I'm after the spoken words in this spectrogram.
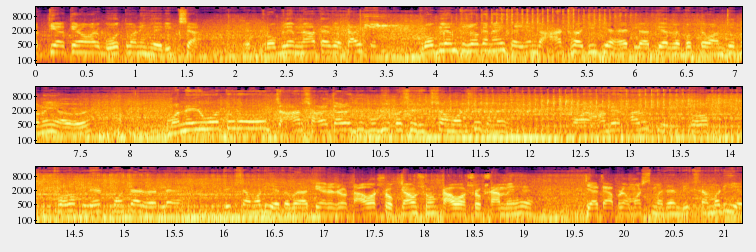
અત્યારે અત્યારે અમારે ગોતવાની છે રિક્ષા. એક પ્રોબ્લેમ ના થાય તો ચાલશે. પ્રોબ્લેમ તો જો કે નહીં થાય, કેમ કે આઠ વાગી ગયા એટલે અત્યારે લગભગ તો વાંધો તો નહીં આવે હવે. મને એવું હતું કે હું ચાર, સાડા ચાર વાગે પૂગી પછી રિક્ષા મળશે કે નહીં? પણ આમે સારું થયું. થોડોક થોડોક લેટ પહોંચાડ્યો એટલે રિક્ષા મળીએ તો ભાઈ અત્યારે જો ટાવર ચોક જાઉં છું. ટાવર શોક સામે છે. ત્યાંથી આપણે મસ્ત મજાની રિક્ષા મળીએ.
